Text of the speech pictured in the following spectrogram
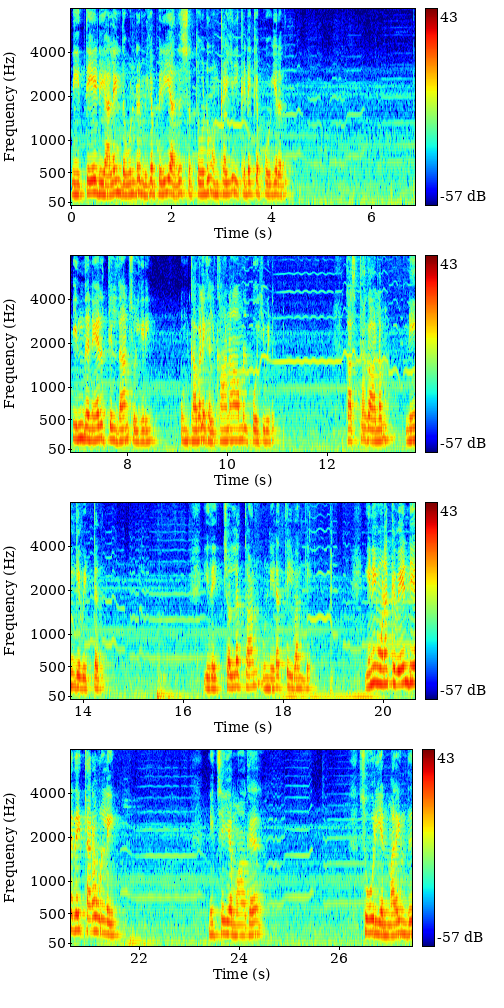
நீ தேடி அலைந்த ஒன்று மிகப்பெரிய அதிர்ஷ்டத்தோடு உன் கையில் கிடைக்கப் போகிறது. இந்த நேரத்தில் தான் சொல்கிறேன் உன் கவலைகள் காணாமல் போய்விடும். கஷ்டகாலம் நீங்கிவிட்டது. இதை சொல்லத்தான் உன்னிடத்தில் வந்தேன். இனி உனக்கு வேண்டியதை தர உள்ளேன். நிச்சயமாக சூரியன் மறைந்து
